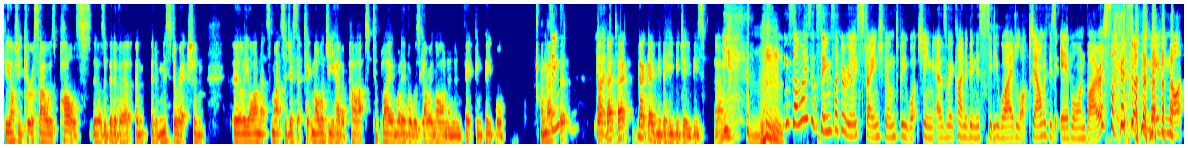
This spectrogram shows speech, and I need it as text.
Kiyoshi Kurosawa's Pulse. There was a bit of a, a bit of misdirection early on that might suggest that technology had a part to play in whatever was going on and infecting people. And that, seems, that, that, that, that, that, gave me the heebie jeebies. Um, in some ways, it seems like a really strange film to be watching as we're kind of in this citywide lockdown with this airborne virus. Like, it's maybe not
